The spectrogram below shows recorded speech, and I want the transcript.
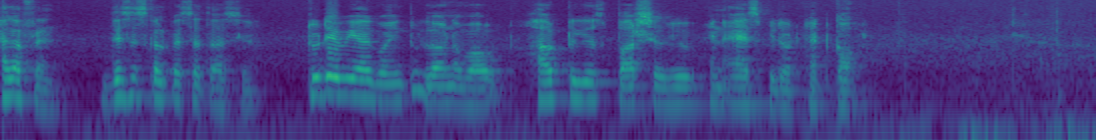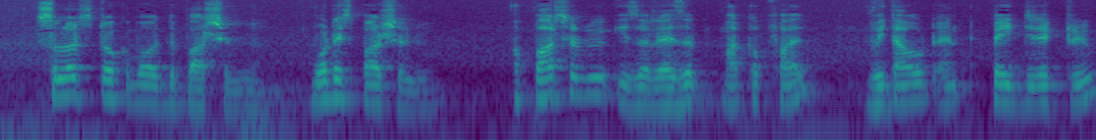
Hello friend, this is Kalpesh Satasiya. Today we are going to learn about how to use partial view in ASP.NET Core. So let's talk about the partial view. What is partial view? A partial view is a Razor markup file without an page directive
